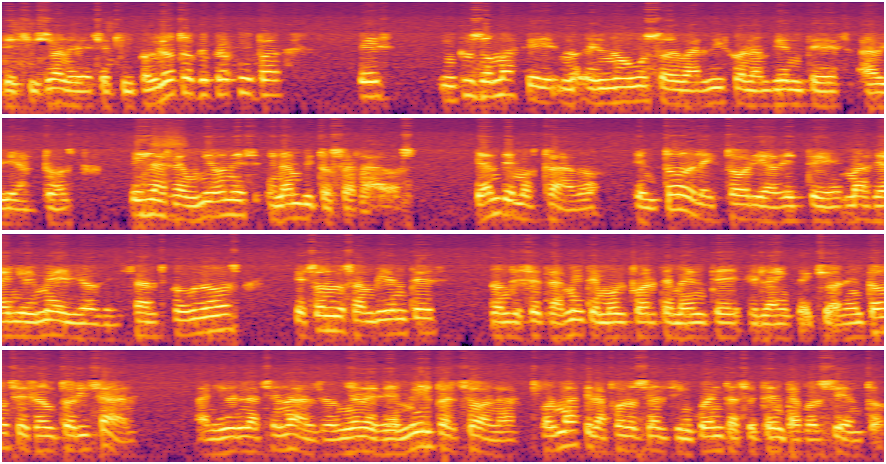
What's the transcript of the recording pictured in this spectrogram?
decisiones de ese tipo. Y lo otro que preocupa es, incluso más que el no uso de barbijo en ambientes abiertos, es las reuniones en ámbitos cerrados que han demostrado en toda la historia de este más de año y medio de SARS-CoV-2 que son los ambientes donde se transmite muy fuertemente la infección. Entonces, autorizar a nivel nacional reuniones de mil personas, por más que el aforo sea el 50-70%,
